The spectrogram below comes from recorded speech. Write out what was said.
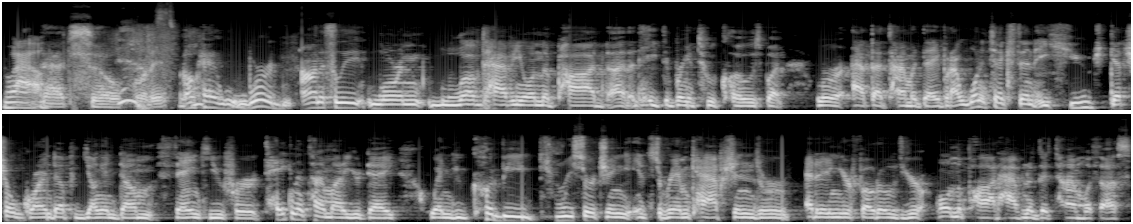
Wow. That's so funny. Okay, word. Honestly, Lauren, loved having you on the pod. I'd hate to bring it to a close, but we're at that time of day. But I wanted to extend a huge Get Your Grind Up Young and Dumb thank you for taking the time out of your day when you could be researching Instagram captions or editing your photos. You're on the pod having a good time with us.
